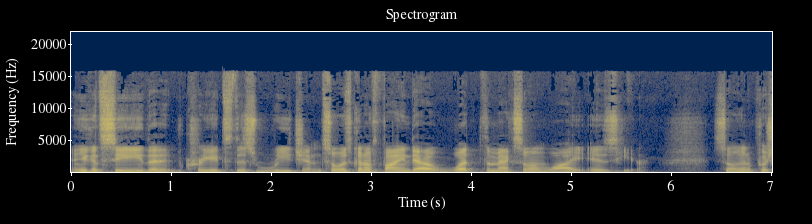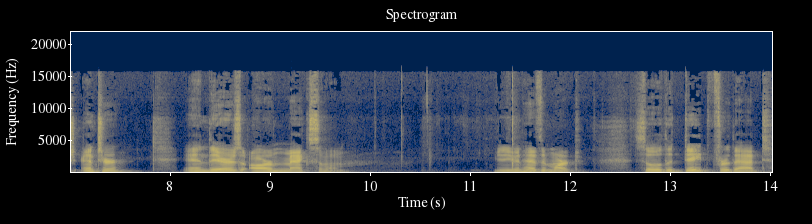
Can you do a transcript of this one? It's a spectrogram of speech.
and you can see that it creates this region. So it's going to find out what the maximum y is here. So I'm going to push enter and there's our maximum. It even has it marked. So the date for that,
